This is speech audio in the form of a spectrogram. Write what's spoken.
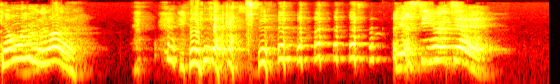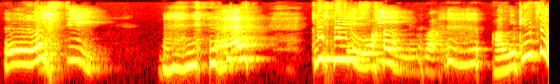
কেমন হয়েছে বল? দেখাচ্ছে। টেস্টি হয়েছে? টেস্টি? হ্যাঁ? কি ভালো খেয়েছো?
